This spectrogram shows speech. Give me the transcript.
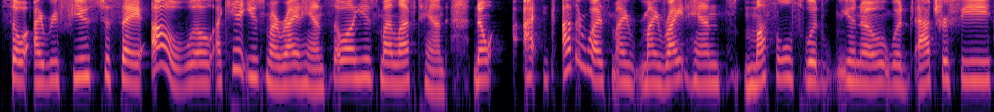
So I refuse to say, oh, well, I can't use my right hand, so I'll use my left hand. No, I, otherwise my my right hand muscles would you know would atrophy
